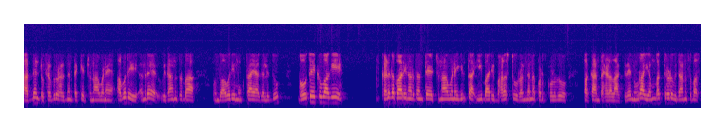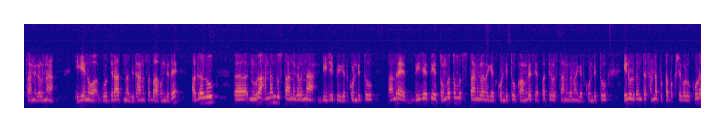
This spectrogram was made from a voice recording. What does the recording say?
ಹದಿನೆಂಟು ಫೆಬ್ರವರಿ ಹದಿನೆಂಟಕ್ಕೆ ಚುನಾವಣೆ ಅವಧಿ ಅಂದ್ರೆ ವಿಧಾನಸಭಾ ಒಂದು ಅವಧಿ ಮುಕ್ತಾಯ ಆಗಲಿದ್ದು ಬಹುತೇಕವಾಗಿ ಕಳೆದ ಬಾರಿ ನಡೆದಂತೆ ಚುನಾವಣೆಗಿಂತ ಈ ಬಾರಿ ಬಹಳಷ್ಟು ರಂಗನ್ನ ಪಡೆದುಕೊಳ್ಳೋದು ಪಕ್ಕ ಅಂತ ಹೇಳಲಾಗ್ತಿದೆ. ನೂರ ಎಂಬತ್ತೆರಡು ವಿಧಾನಸಭಾ ಸ್ಥಾನಗಳನ್ನ ಈಗೇನು ಗುಜರಾತ್ನ ವಿಧಾನಸಭಾ ಹೊಂದಿದೆ. ಅದರಲ್ಲೂ ನೂರ ಹನ್ನೊಂದು ಸ್ಥಾನಗಳನ್ನ ಬಿಜೆಪಿ ಗೆದ್ಕೊಂಡಿತ್ತು. ಅಂದ್ರೆ ಬಿಜೆಪಿ ತೊಂಬತ್ತೊಂಬತ್ತು ಸ್ಥಾನಗಳನ್ನ ಗೆದ್ಕೊಂಡಿತ್ತು, ಕಾಂಗ್ರೆಸ್ ಎಪ್ಪತ್ತೇಳು ಸ್ಥಾನಗಳನ್ನ ಗೆದ್ಕೊಂಡಿತ್ತು. ಇನ್ನುಳಿದಂತೆ ಸಣ್ಣ ಪುಟ್ಟ ಪಕ್ಷಗಳು ಕೂಡ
